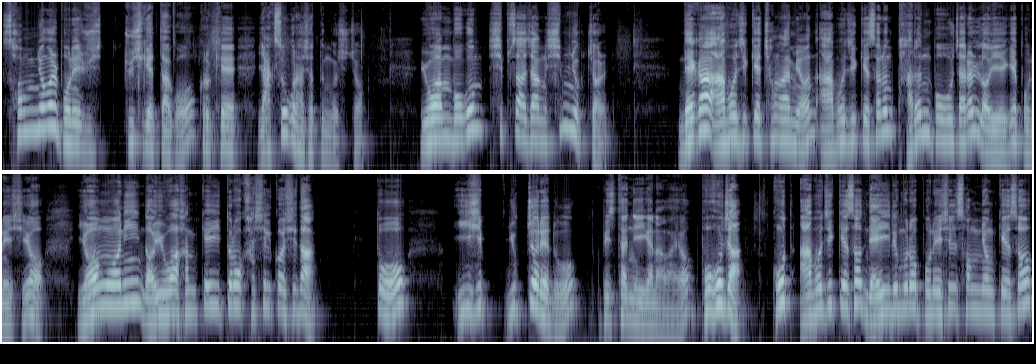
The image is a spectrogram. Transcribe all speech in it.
성령을 보내주시, 주시겠다고 그렇게 약속을 하셨던 것이죠. 요한복음 14장 16절 내가 아버지께 청하면 아버지께서는 다른 보호자를 너희에게 보내시어 영원히 너희와 함께 있도록 하실 것이다. 또 26절에도 비슷한 얘기가 나와요. 보호자 곧 아버지께서 내 이름으로 보내실 성령께서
